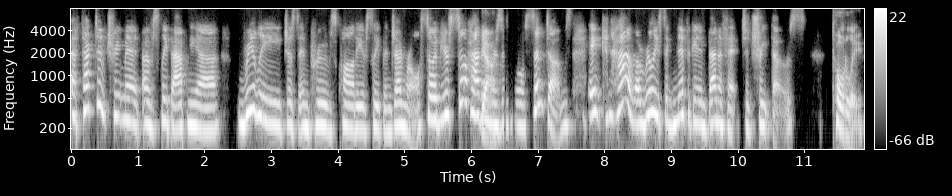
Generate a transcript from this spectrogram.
effective treatment of sleep apnea really just improves quality of sleep in general. So if you're still having yeah. residual symptoms, it can have a really significant benefit to treat those. Totally.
